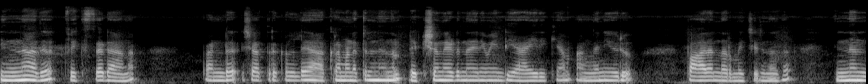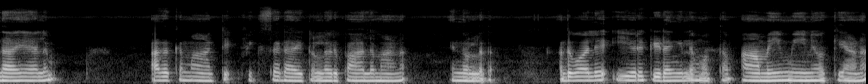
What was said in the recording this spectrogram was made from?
ഇന്ന് അത് ഫിക്സഡ് ആണ്. പണ്ട് ശത്രുക്കളുടെ ആക്രമണത്തിൽ നിന്നും രക്ഷ നേടുന്നതിന് വേണ്ടി ആയിരിക്കാം അങ്ങനെയൊരു പാലം നിർമ്മിച്ചിരുന്നത്. ഇന്നെന്തായാലും അതൊക്കെ മാറ്റി ഫിക്സഡ് ആയിട്ടുള്ള ഒരു പാലമാണ് എന്നുള്ളത്. അതുപോലെ ഈ ഒരു കിടങ്ങിൽ മൊത്തം ആമയും മീനും ഒക്കെയാണ്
